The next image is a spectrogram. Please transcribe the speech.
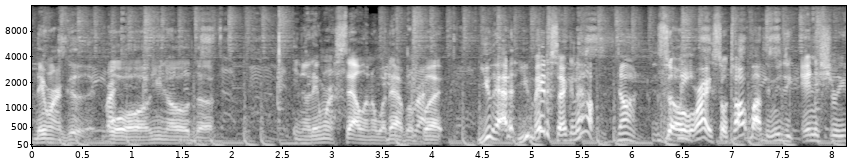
they weren't good Right. or you know the you know they weren't selling or whatever. Right. But you had a, you made a second album. Done. So Complete. right, so talk about the music industry.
